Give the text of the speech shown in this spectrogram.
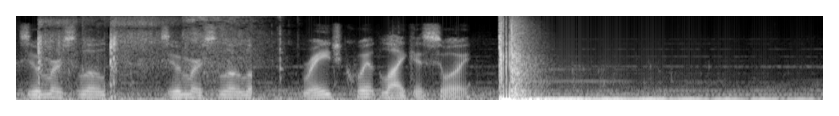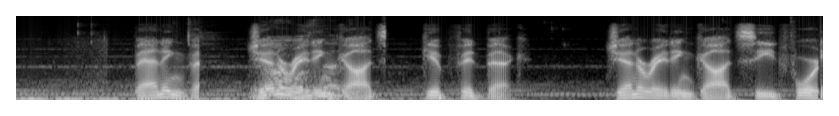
Zoomer slow. Zoomer slow. Rage quit like a soy. Banning generating gods. Give feedback. Generating God seed 40.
